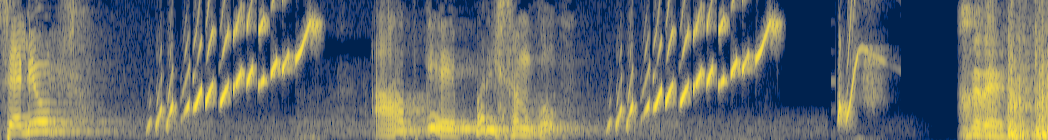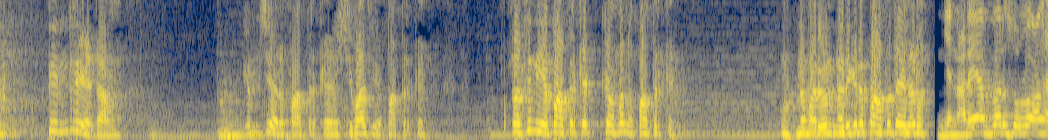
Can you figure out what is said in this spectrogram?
सैल्यूट आपके परिश्रम को பின்றியடா எம்ஜிஆரை பார்த்திருக்கேன் சிவாஜியை பார்த்திருக்கேன் ரஜினியை பார்த்திருக்கேன் கமலை பார்த்திருக்கேன் உன்ன மாதிரி ஒரு நடிகரை பார்த்ததே இல்லடா இங்க நிறைய பேர் சொல்லுவாங்க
